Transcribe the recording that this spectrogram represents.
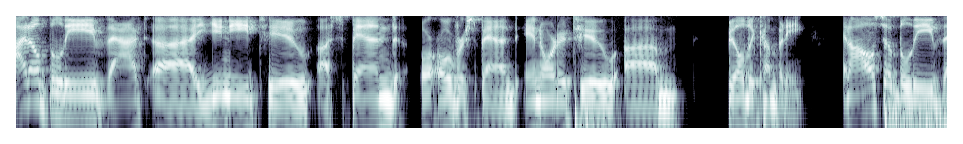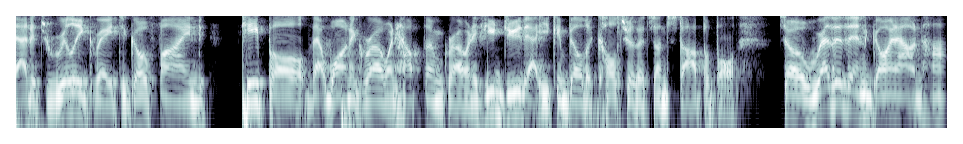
I don't believe that uh, you need to uh, spend or overspend in order to um, build a company. And I also believe that it's really great to go find people that want to grow and help them grow. And if you do that, you can build a culture that's unstoppable. So rather than going out and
